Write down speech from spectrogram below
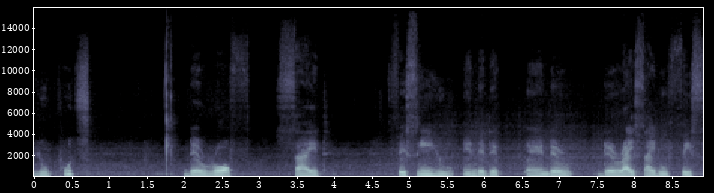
you put the rough side facing you and the, the and the the right side will face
